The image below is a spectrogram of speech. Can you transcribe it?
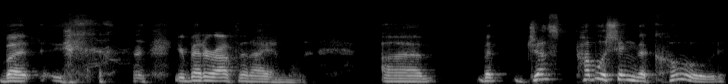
but you're better off than I am, Mona. Um, but just publishing the code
